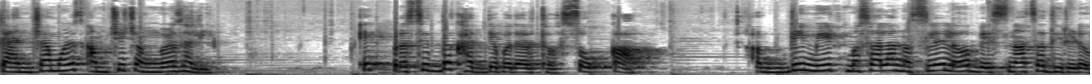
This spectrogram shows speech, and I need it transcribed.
त्यांच्यामुळेच आमची चंगळ झाली. एक प्रसिद्ध खाद्यपदार्थ सोक्का. अगदी मीठ मसाला नसलेलं बेसनाचं धिरडं.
